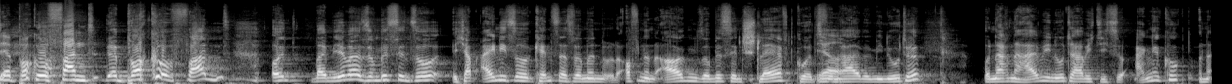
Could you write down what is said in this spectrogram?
Der Bocco fand. Der Bocco fand. Und bei mir war so ein bisschen so, ich habe eigentlich so, kennst du das, wenn man mit offenen Augen so ein bisschen schläft, kurz Ja. für eine halbe Minute. Und nach einer halben Minute habe ich dich so angeguckt, und,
